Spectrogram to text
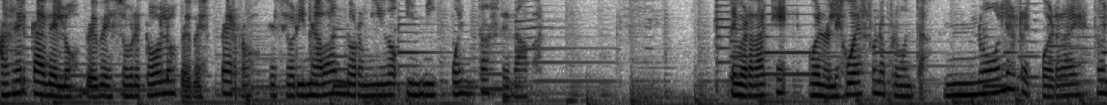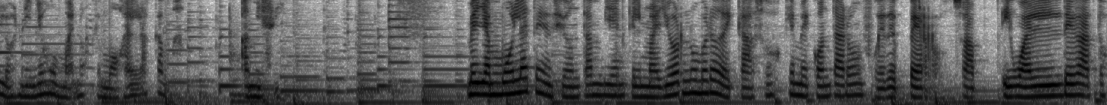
acerca de los bebés, sobre todo los bebés perros, que se orinaban dormido y ni cuenta se daban. De verdad que, bueno, les voy a hacer una pregunta. ¿No les recuerda esto a los niños humanos que mojan la cama? A mí sí. Me llamó la atención también que el mayor número de casos que me contaron fue de perros, o sea, igual de gatos,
